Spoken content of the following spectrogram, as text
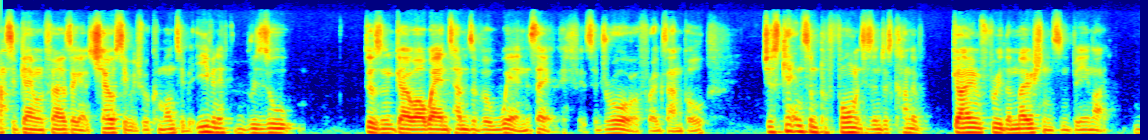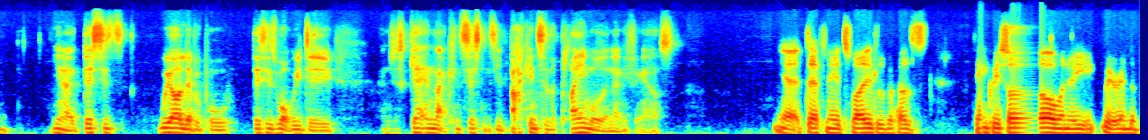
massive game on Thursday against Chelsea, which we'll come on to, but even if the result doesn't go our way in terms of a win, say if it's a draw, for example, just getting some performances and just kind of going through the motions and being like, you know, this is we are Liverpool this is what we do, and just getting that consistency back into the play more than anything else. Yeah, definitely, it's vital because I think we saw when we, we were in the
